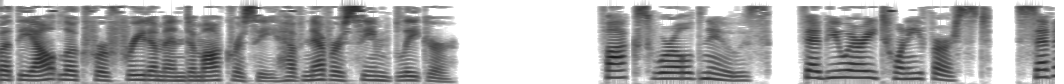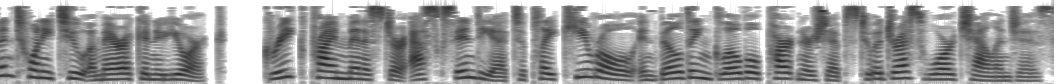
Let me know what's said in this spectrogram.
but the outlook for freedom and democracy have never seemed bleaker. Fox World News. February 21st, 722 America, New York. Greek Prime Minister asks India to play key role in building global partnerships to address war challenges.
